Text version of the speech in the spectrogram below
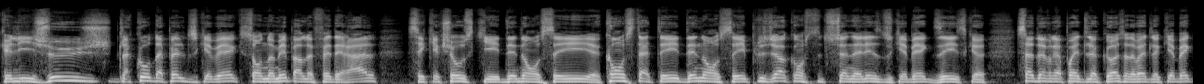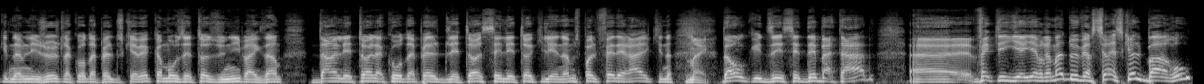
que les juges de la Cour d'appel du Québec sont nommés par le fédéral, c'est quelque chose qui est dénoncé, euh, constaté, dénoncé. Plusieurs constitutionnalistes du Québec disent que ça devrait pas être le cas. Ça devrait être le Québec qui nomme les juges de la Cour d'appel du Québec, comme aux États-Unis, par exemple. Dans l'État, la Cour d'appel de l'État, c'est l'État qui les nomme. C'est pas le fédéral qui nomme. Donc, il dit c'est débattable. Euh, fait y, il y a vraiment deux versions. Est-ce que le barreau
